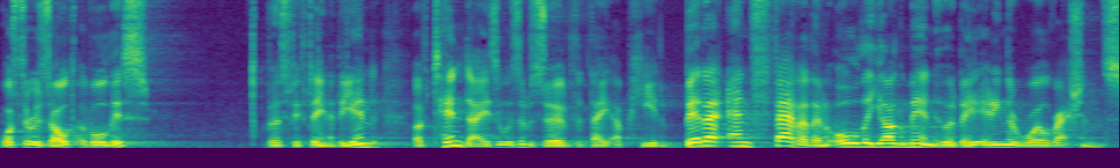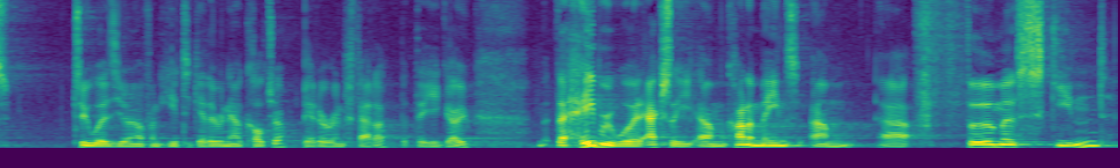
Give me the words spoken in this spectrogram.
What's the result of all this? Verse 15 At the end of 10 days, it was observed that they appeared better and fatter than all the young men who had been eating the royal rations. Two words you don't often hear together in our culture, better and fatter, but there you go. The Hebrew word actually um, kind of means um, uh, firmer skinned.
